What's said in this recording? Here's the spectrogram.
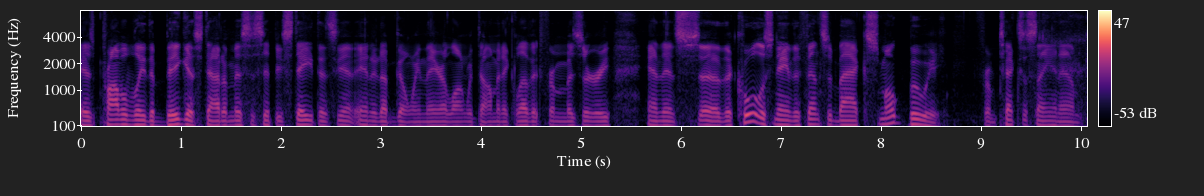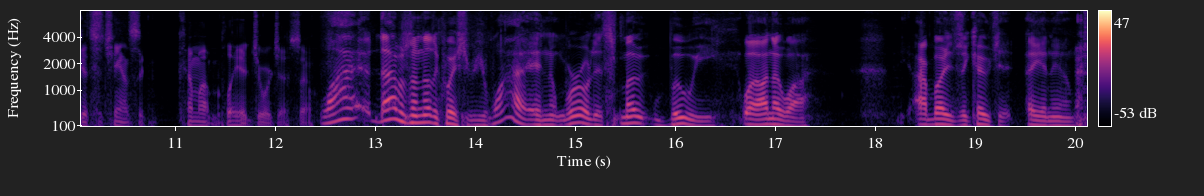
is probably the biggest out of Mississippi State that's en- ended up going there, along with Dominic Lovett from Missouri, and then uh, the coolest name, defensive back Smoke Bouie from Texas A&M, gets a chance to come up and play at Georgia. So. Why? That was another question for you. Why in the world did Smoke Bouie? Well, I know why. Our buddy's the coach at A and M.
